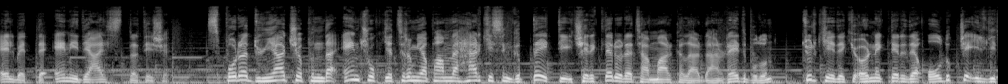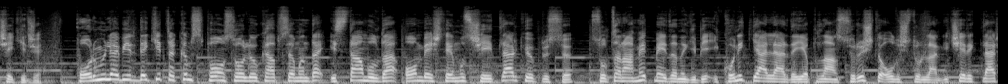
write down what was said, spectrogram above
elbette en ideal strateji. Spora dünya çapında en çok yatırım yapan ve herkesin gıpta ettiği içerikler üreten markalardan Red Bull'un Türkiye'deki örnekleri de oldukça ilgi çekici. Formula 1'deki takım sponsorluğu kapsamında İstanbul'da 15 Temmuz Şehitler Köprüsü, Sultanahmet Meydanı gibi ikonik yerlerde yapılan sürüşle oluşturulan içerikler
